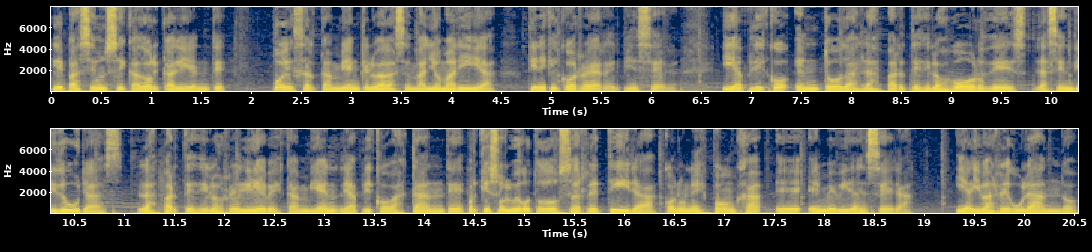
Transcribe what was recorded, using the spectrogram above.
le pasé un secador caliente. Puede ser también que lo hagas en baño María. Tiene que correr el pincel. Y aplico en todas las partes de los bordes, las hendiduras, las partes de los relieves también le aplico bastante, porque eso luego todo se retira con una esponja eh, embebida en cera. Y ahí vas regulando.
